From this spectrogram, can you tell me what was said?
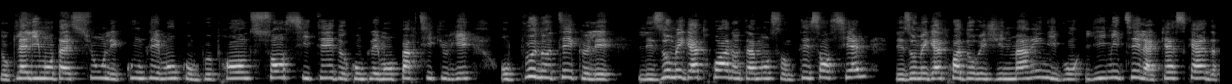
Donc l'alimentation, les compléments qu'on peut prendre sans citer de compléments particuliers. On peut noter que les, les oméga 3 notamment sont essentiels. Les oméga 3 d'origine marine, ils vont limiter la cascade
